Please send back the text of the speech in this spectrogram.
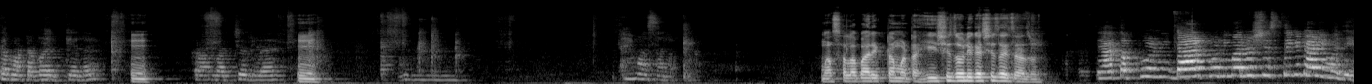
टमाटा बारीक केलाय. हम्म, कांदा चिरलाय. हम्म. हे मसाला मसाला बारीक टमाटा. ही शिजवली का शिजायचं अजून? ते आता फोडणी डाळ फोडणी मला शिजते की डाळीमध्ये?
